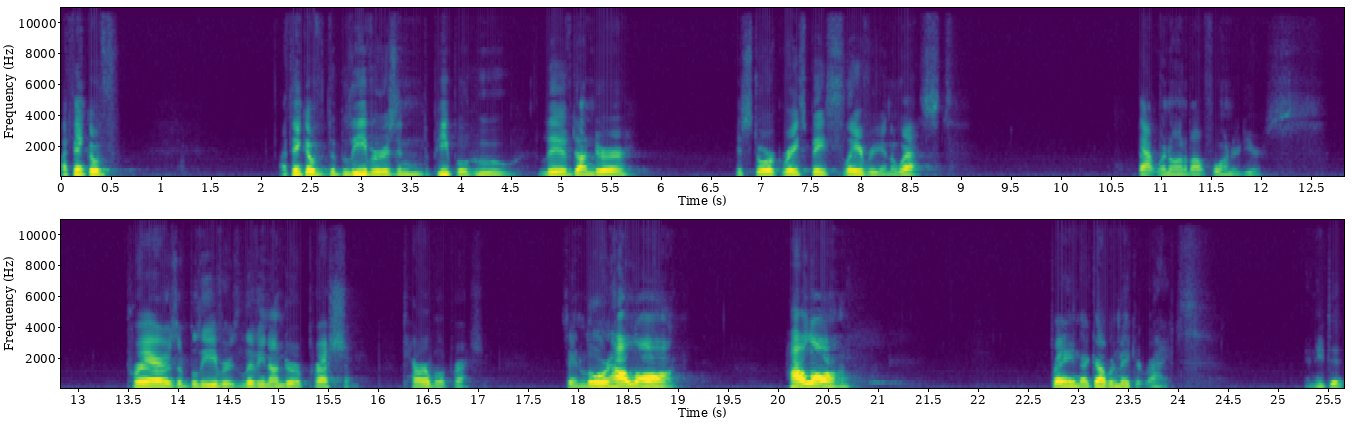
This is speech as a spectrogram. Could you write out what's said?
I think of I think of the believers and the people who lived under historic race based slavery in the West. That went on about 400 years. Prayers of believers living under oppression, terrible oppression, saying, Lord, how long? How long? Praying that God would make it right. And He did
